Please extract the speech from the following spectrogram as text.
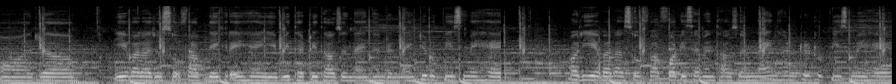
और आ, ये वाला जो सोफ़ा आप देख रहे हैं ये भी thirty thousand nine hundred ninety rupees में है। और ये वाला sofa forty seven thousand nine hundred rupees में है।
